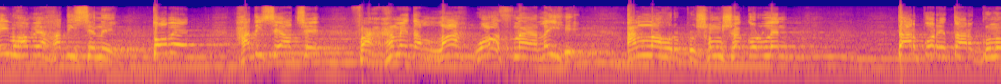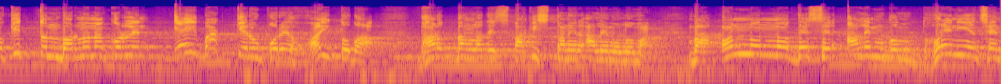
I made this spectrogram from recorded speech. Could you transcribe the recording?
এইভাবে হাদিসে নেই। তবে হাদিসে আছে ফাহামেদ আল্লাহ আল্লাহর প্রশংসা করলেন, তারপরে তার গুণকীর্তন বর্ণনা করলেন। এই বাক্যের উপরে হয়তোবা ভারত, বাংলাদেশ, পাকিস্তানের আলেম ওলমা বা অন্য অন্য দেশের আলেমগণ ধরে নিয়েছেন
